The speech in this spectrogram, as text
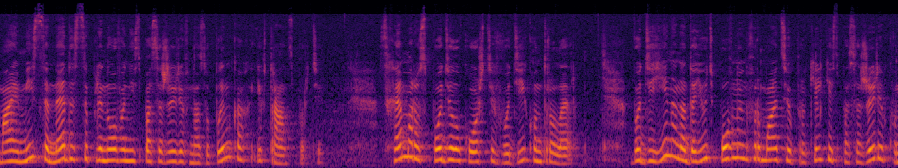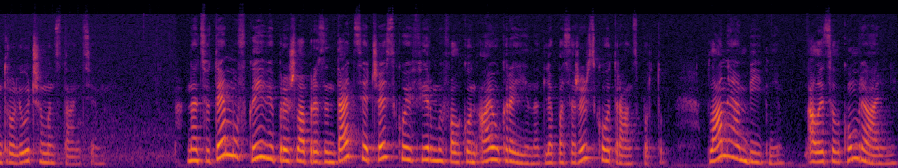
Має місце недисциплінованість пасажирів на зупинках і в транспорті. Схема розподілу коштів водій-контролер. Водії не надають повну інформацію про кількість пасажирів контролюючим інстанціям. На цю тему в Києві пройшла презентація чеської фірми Falcon Eye Україна для пасажирського транспорту. Плани амбітні, але цілком реальні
